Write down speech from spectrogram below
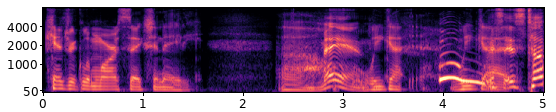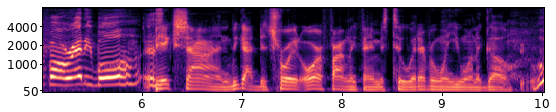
Kendrick Lamar, Section Eighty. Uh, Man. we got Woo, we got it's, it's tough already, boy. It's, Big Sean. We got Detroit or Finally Famous too. Whatever one you want to go. woo,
